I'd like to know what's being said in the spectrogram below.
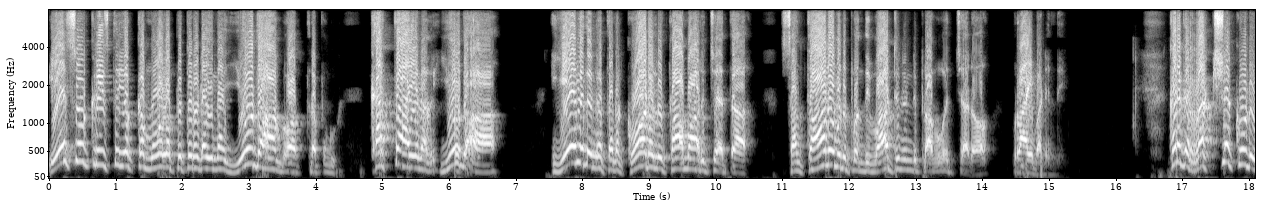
యేసుక్రీస్తు యొక్క మూల పితరుడైన యూధా గోత్రపు కర్త అయిన యూధా ఏ విధంగా తన కోడలు తామారు చేత సంతానమును పొంది వాటి నుండి ప్రభు వచ్చారో వ్రాయబడింది. కనుక రక్షకుడు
